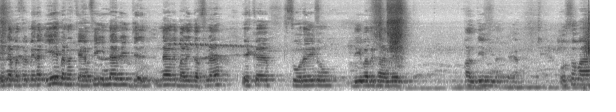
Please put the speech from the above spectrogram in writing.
ਇਹਨਾਂ ਮਤਲਬ ਮੇਰਾ ਇਹ ਮੇਰਾ ਕਹਿਣ ਸੀ, ਇਹਨਾਂ ਦੀ ਜ- ਇਹਨਾਂ ਦੇ ਬਾਰੇ ਦੱਸਣਾ, ਇੱਕ ਸੂਰਜ ਨੂੰ ਦੀਵਾ ਦਿਖਾਉਣ ਦੇ ਭੰਦੀ ਹੁੰਦਾ ਹੈ ਉਸ ਤੋਂ ਬਾਅਦ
